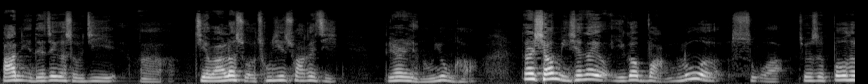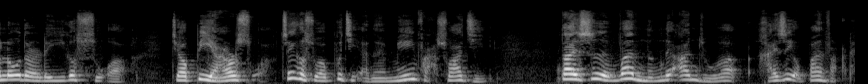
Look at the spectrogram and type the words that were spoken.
把你的这个手机啊解完了锁，重新刷个机，别人也能用哈。但是小米现在有一个网络锁，就是 bootloader 的一个锁。叫 BL 锁，这个锁不解呢，没法刷机。但是万能的安卓还是有办法的，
